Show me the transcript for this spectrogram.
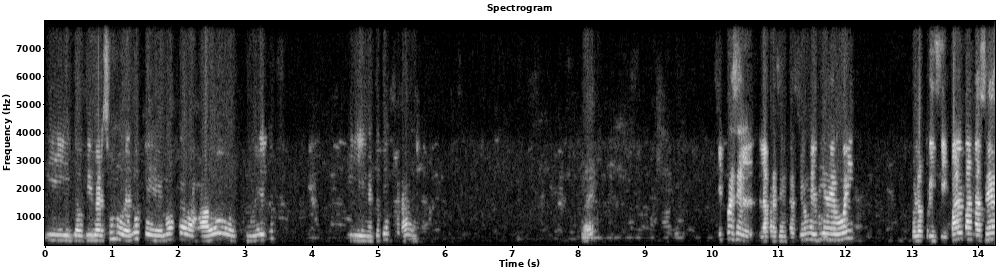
y los diversos modelos que hemos trabajado con ellos y en este temporada. Y pues el, la presentación el día de hoy, pues lo principal van a ser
